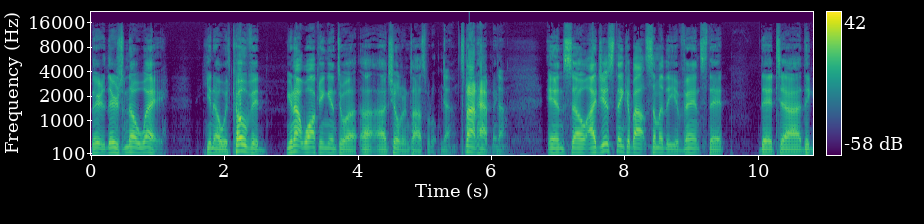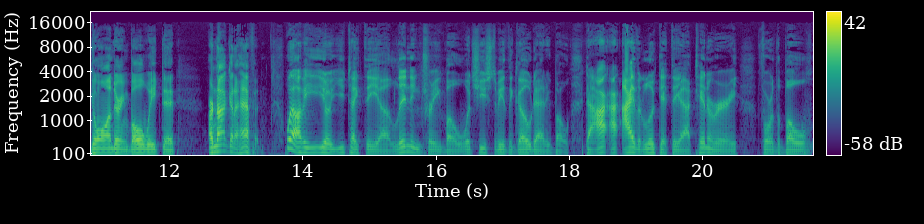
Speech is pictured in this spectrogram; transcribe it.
There, there's no way. you know, with COVID, you're not walking into a, a, a children's hospital. No. it's not happening. No. And so I just think about some of the events that that uh, that go on during bowl week that are not going to happen. Well, I mean, you know, you take the uh, Lending Tree Bowl, which used to be the GoDaddy Bowl. Now, I, I, I haven't looked at the itinerary for the bowl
